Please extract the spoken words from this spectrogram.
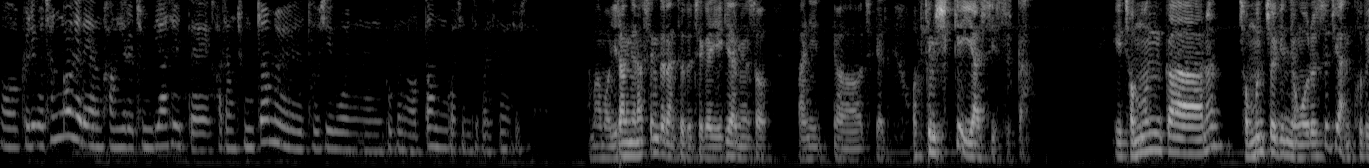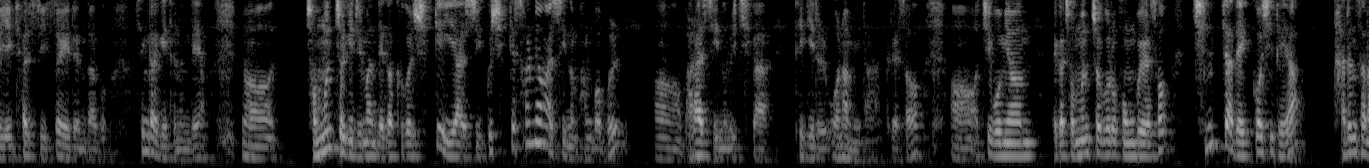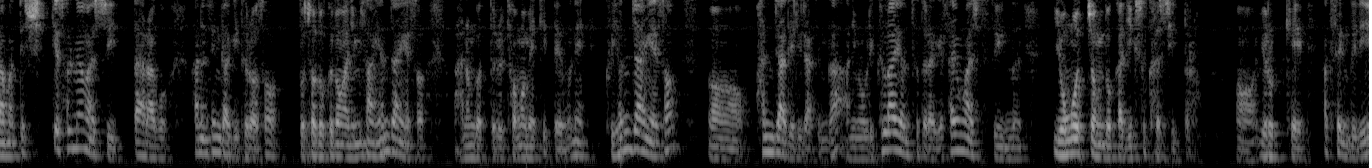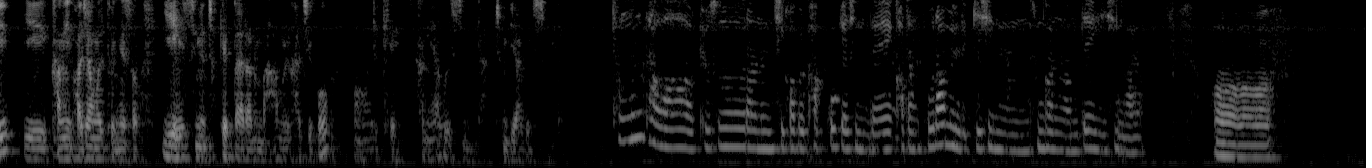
어, 그리고 청각에 대한 강의를 준비하실 때 가장 중점을 두시고 있는 부분은 어떤 것인지 말씀해 주세요. 아마 뭐 1학년 학생들한테도 제가 얘기하면서 많이 어, 제가 어떻게 하면 쉽게 이해할 수 있을까? 이 전문가는 전문적인 용어를 쓰지 않고도 얘기할 수 있어야 된다고 생각이 드는데요. 어, 전문적이지만 내가 그걸 쉽게 이해할 수 있고 쉽게 설명할 수 있는 방법을 어, 말할 수 있는 위치가 되기를 원합니다. 그래서 어, 어찌 보면 내가 전문적으로 공부해서 진짜 내 것이 돼야 다른 사람한테 쉽게 설명할 수 있다라고 하는 생각이 들어서 또 저도 그동안 임상 현장에서 많은 것들을 경험했기 때문에 그 현장에서 어, 환자들이라든가 아니면 우리 클라이언트들에게 사용할 수 있는 용어 정도까지 익숙할 수 있도록 어, 이렇게 학생들이 이 강의 과정을 통해서 이해했으면 좋겠다라는 마음을 가지고 어, 이렇게 강의하고 있습니다. 준비하고 있습니다. 청능사와 교수라는 직업을 갖고 계신데 가장 보람을 느끼시는 순간은 언제이신가요? 어,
